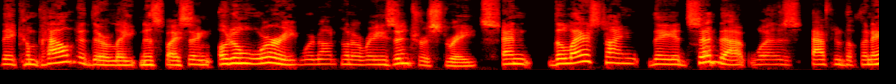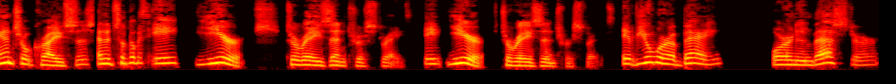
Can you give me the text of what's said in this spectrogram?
they compounded their lateness by saying, Oh, don't worry, we're not going to raise interest rates. And the last time they had said that was after the financial crisis, and it took them eight years to raise interest rates, eight years to raise interest rates. If you were a bank or an investor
